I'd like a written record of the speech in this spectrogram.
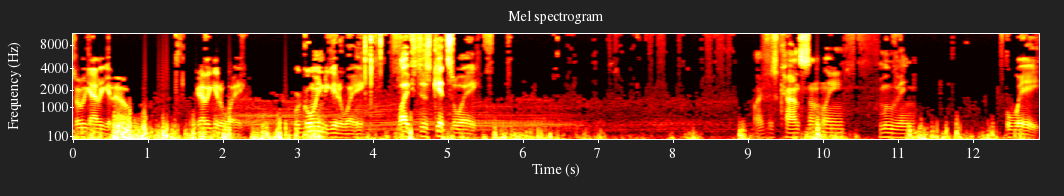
So we gotta get out. We gotta get away. We're going to get away. Life just gets away. Life is constantly moving away.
